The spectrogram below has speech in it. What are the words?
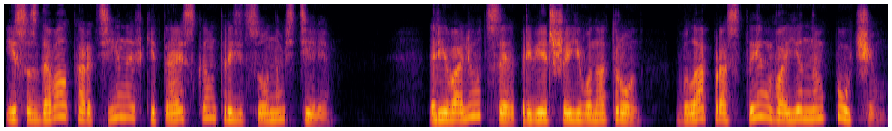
и создавал картины в китайском традиционном стиле. Революция, приведшая его на трон, была простым военным путчем.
